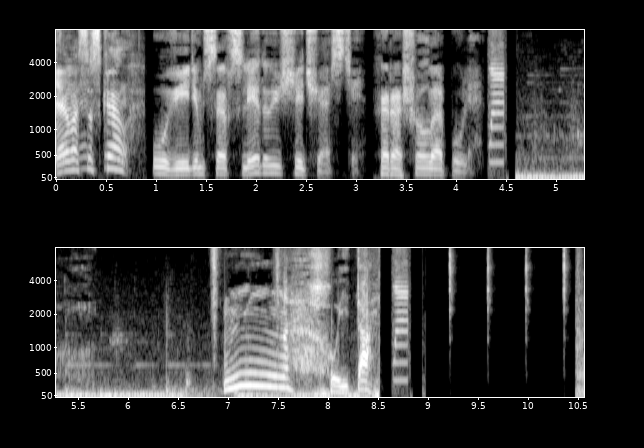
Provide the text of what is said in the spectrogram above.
Я вас искал. Увидимся в следующей части. Хорошо, Лапуля. Хуета. Эй,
